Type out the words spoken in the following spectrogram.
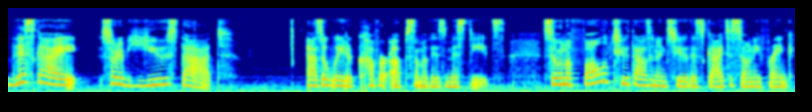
this guy sort of used that as a way to cover up some of his misdeeds. So in the fall of 2002, this guy Tassone, Frank,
